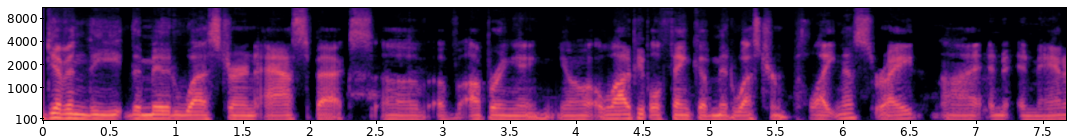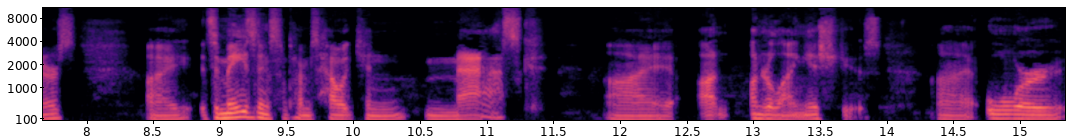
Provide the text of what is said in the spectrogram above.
given the the midwestern aspects of, of upbringing you know a lot of people think of midwestern politeness right uh, and, and manners. It's amazing sometimes how it can mask uh, un- underlying issues uh, or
